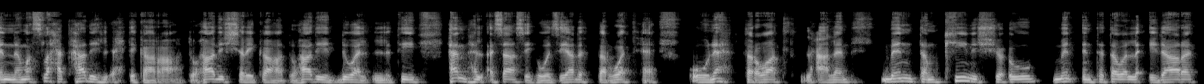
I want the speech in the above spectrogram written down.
أن مصلحة هذه الاحتكارات وهذه الشركات وهذه الدول التي همها الأساسي هو زيادة ثروتها ونهب ثروات العالم من تمكين الشعوب من أن تتولى إدارة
